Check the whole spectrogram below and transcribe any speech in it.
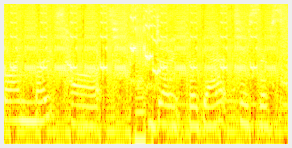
By Mozart. Don't forget to subscribe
